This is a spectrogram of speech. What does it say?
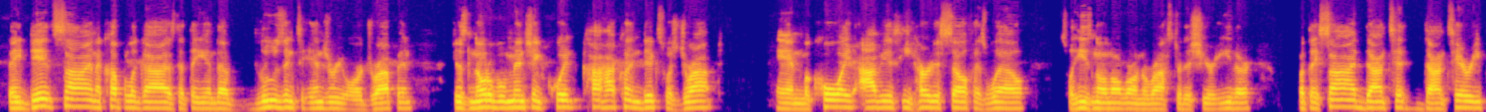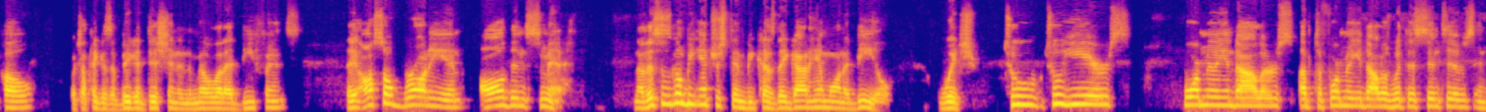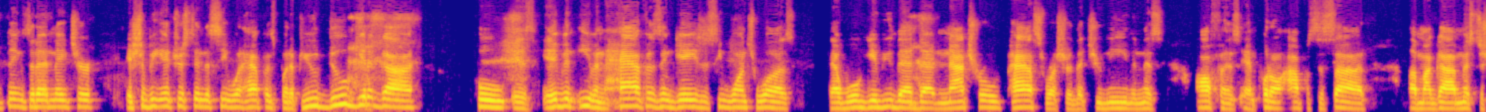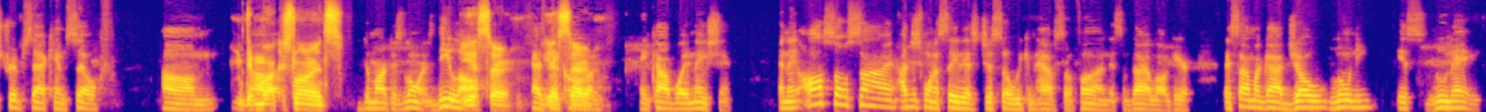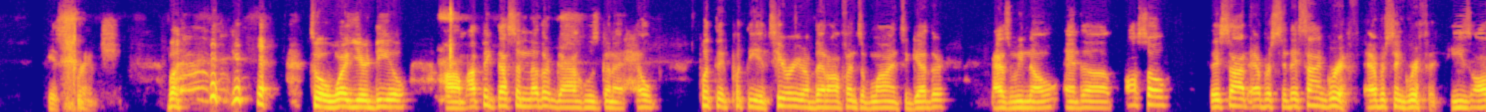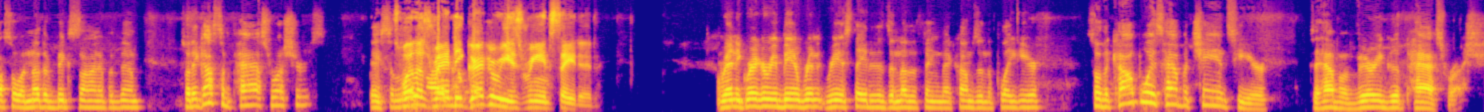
they did sign a couple of guys that they end up losing to injury or dropping. Just notable mention, Quint, Ha Ha Clinton-Dix was dropped, and McCoy, obviously, he hurt himself as well, so he's no longer on the roster this year either. But they signed Dante, Dontari Poe, which I think is a big addition in the middle of that defense. They also brought in Aldon Smith. Now this is going to be interesting because they got him on a deal, which two two years, four million dollars, up to four million dollars with incentives and things of that nature. It should be interesting to see what happens. But if you do get a guy who is even even half as engaged as he once was, that will give you that that natural pass rusher that you need in this offense and put on opposite side of my guy, Mr. Strip Sack himself, um, DeMarcus Lawrence. DeMarcus Lawrence, D Law, Yes, sir. as Yes, they call sir. him in Cowboy Nation. And they also signed, I just want to say this just so we can have some fun and some dialogue here. They signed my guy Joe Looney. It's Lune. It's French. But to a one-year deal. Um, I think that's another guy who's gonna help put the put the interior of that offensive line together, as we know. And uh, also they signed Everson. They signed Griff, Everson Griffen. He's also another big signing for them. So they got some pass rushers. They As well as Randy Gregory is reinstated. Randy Gregory being re- reinstated is another thing that comes into play here. So the Cowboys have a chance here to have a very good pass rush.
